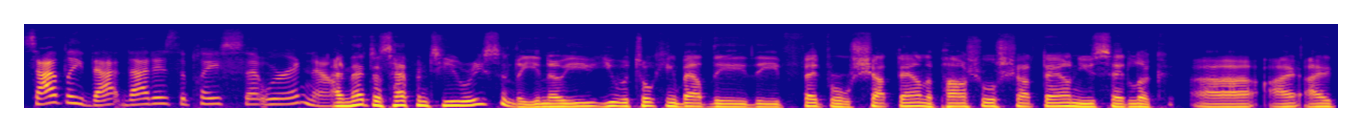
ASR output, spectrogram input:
sadly, that that is the place that we're in now. And that just happened to you recently. You know, you, you were talking about the, the federal shutdown, the partial shutdown. You said, look, uh, I, I,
